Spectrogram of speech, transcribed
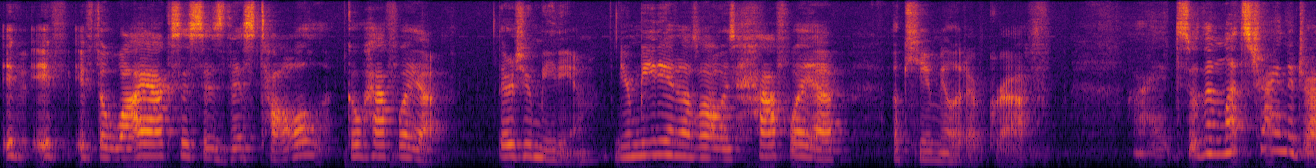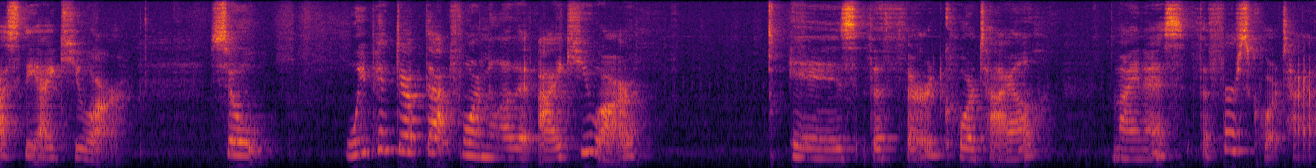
if, if, if the y-axis is this tall, go halfway up. There's your median. Your median is always halfway up a cumulative graph. All right, so then let's try and address the IQR. So we picked up that formula that IQR is the third quartile minus the first quartile,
